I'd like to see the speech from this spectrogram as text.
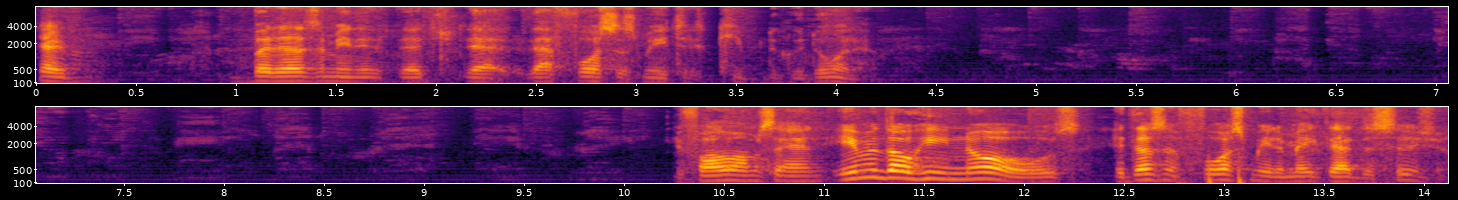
But it doesn't mean that, that that forces me to keep doing it. You follow what I'm saying? Even though he knows, it doesn't force me to make that decision.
